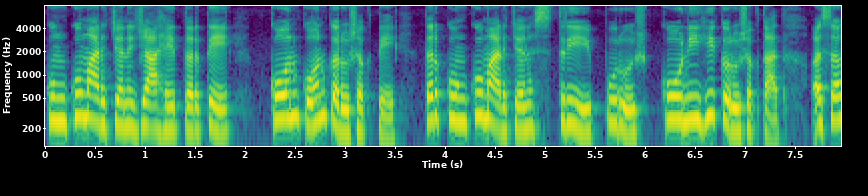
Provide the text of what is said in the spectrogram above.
कुंकुमार्चन जे आहे तर ते कोण कोण करू शकते? तर कुंकुमार्चन स्त्री पुरुष कोणीही करू शकतात. असं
